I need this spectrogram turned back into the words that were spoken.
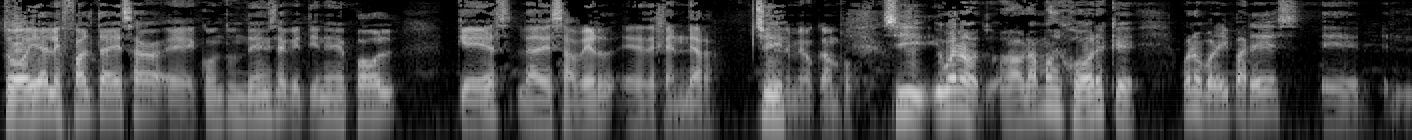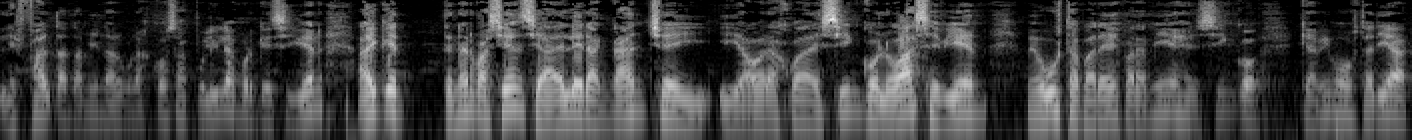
todavía le falta esa eh, contundencia que tiene Paul, que es la de saber eh, defender en el medio campo. Sí, y bueno, hablamos de jugadores que, bueno, por ahí Paredes le falta también algunas cosas pulirlas, porque si bien hay que tener paciencia. Él era enganche y, ahora juega de 5, lo hace bien. Me gusta Paredes, para mí es el 5 que a mí me gustaría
